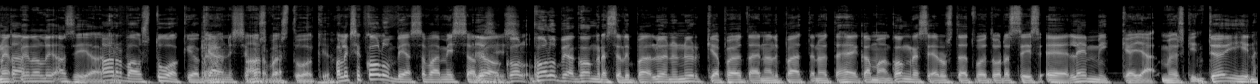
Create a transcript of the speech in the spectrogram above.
Me, tota, meillä oli asiaa. arvaustuokio käynnissä. koska- Arvaustuokio. Oliko se Kolumbiassa vai missä oli Joo, siis? Kol- Kolumbian kongressi oli pä- lyönyt nyrkkiä pöytään ja oli päättänyt, että hei, kamaan kongressiedustajat voi tuoda siis e, lemmikkejä myöskin töihin.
